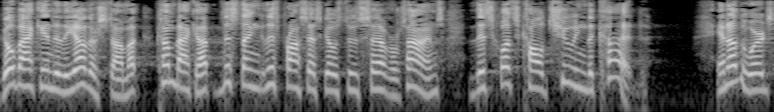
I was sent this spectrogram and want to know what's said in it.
go back into the other stomach, come back up. This thing, this process goes through several times. This what's called chewing the cud. In other words,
